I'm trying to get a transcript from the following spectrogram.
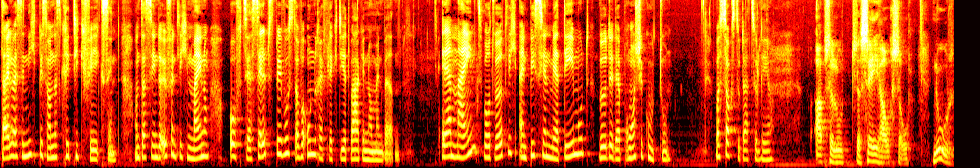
teilweise nicht besonders kritikfähig sind und dass sie in der öffentlichen Meinung oft sehr selbstbewusst, aber unreflektiert wahrgenommen werden. Er meint wortwörtlich, ein bisschen mehr Demut würde der Branche gut tun. Was sagst du dazu, Leo? Absolut, das sehe ich auch so. Nur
